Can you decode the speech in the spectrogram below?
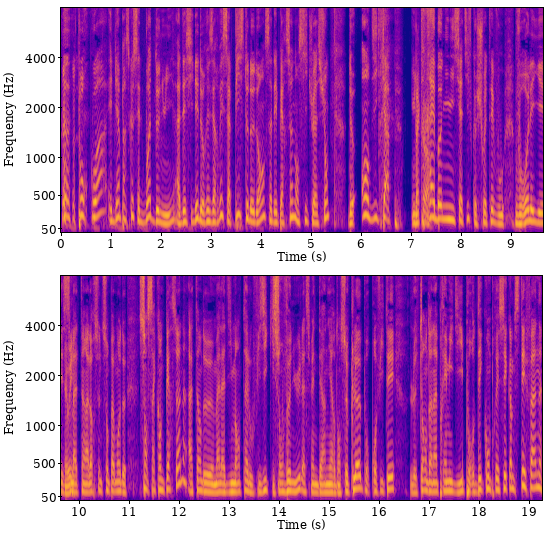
ça. Pourquoi? Eh bien parce que cette boîte de nuit a décidé de réserver sa piste de danse à des personnes en situation de handicap. Une très bonne initiative que je souhaitais vous, vous relayer ce Eh oui. matin. Alors ce ne sont pas moins de 150 personnes atteintes de maladies mentales ou physiques qui sont venues la semaine dernière dans ce club pour profiter le temps d'un après-midi, pour décompresser comme Stéphane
